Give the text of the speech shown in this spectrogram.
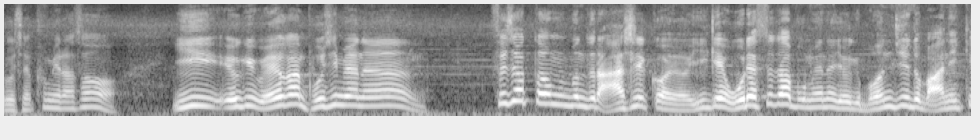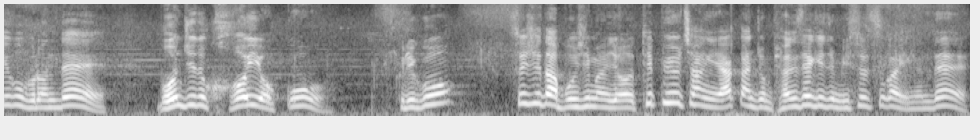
이 제품이라서 이 여기 외관 보시면은 쓰셨던 분들은 아실 거예요. 이게 오래 쓰다 보면은 여기 먼지도 많이 끼고 그런데 먼지도 거의 없고 그리고 쓰시다 보시면 요 TPU 창이 약간 좀 변색이 좀 있을 수가 있는데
